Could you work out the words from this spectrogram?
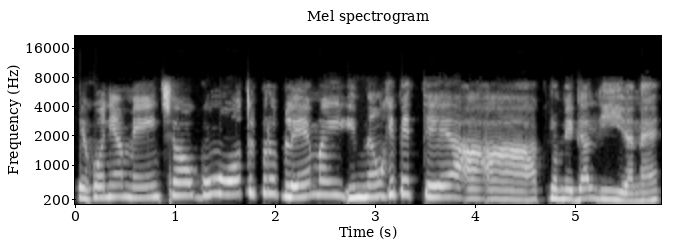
erroneamente a algum outro problema e, e não remeter a, a acromegalia, né?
